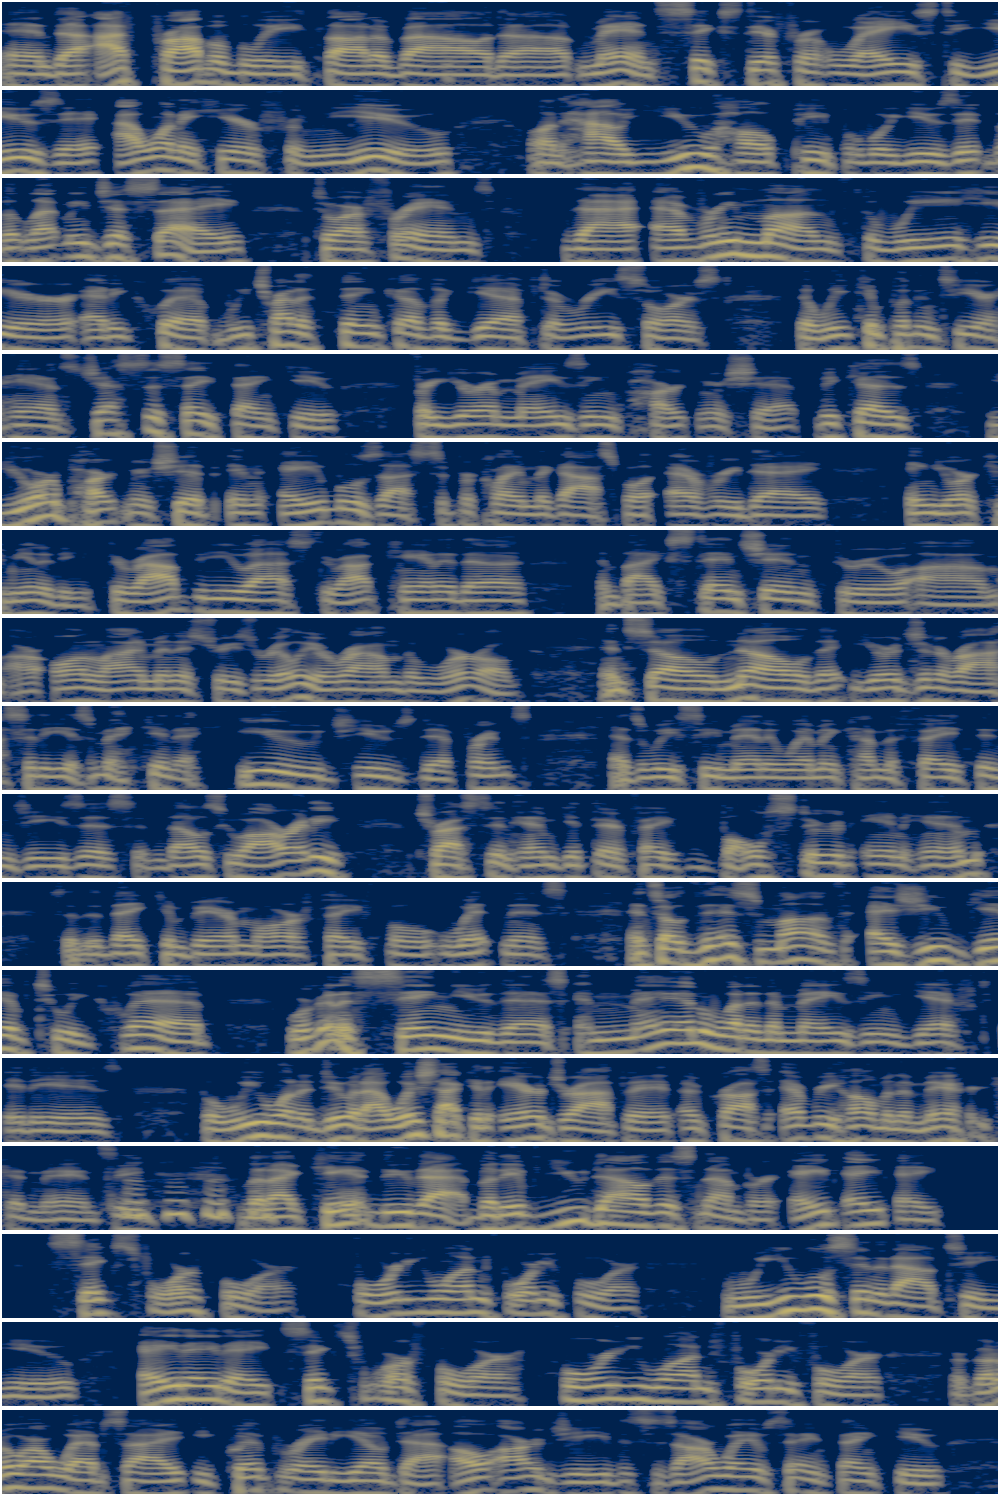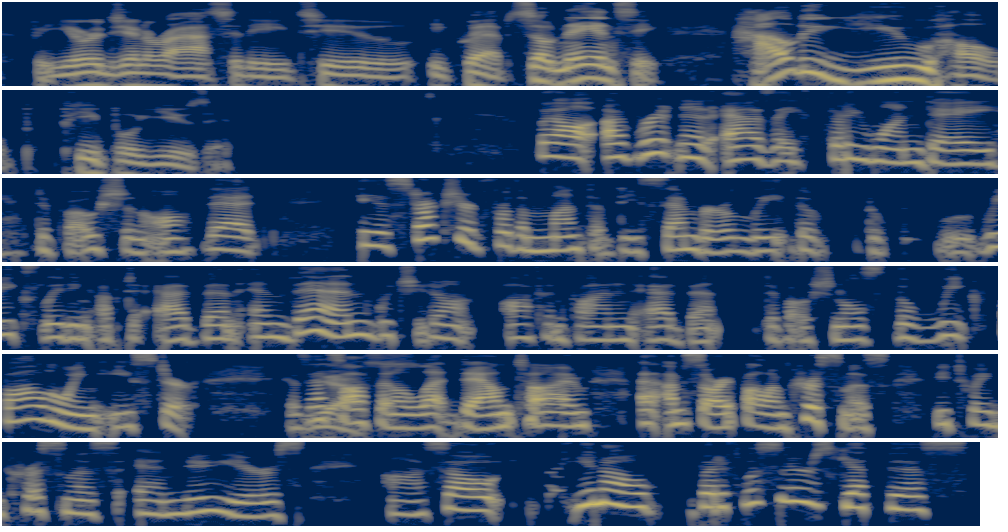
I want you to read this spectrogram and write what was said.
And uh, I've probably thought about, uh, man, six different ways to use it. I want to hear from you on how you hope people will use it. But let me just say to our friends, that every month we here at Equip, we try to think of a gift, a resource that we can put into your hands just to say thank you for your amazing partnership because your partnership enables us to proclaim the gospel every day in your community throughout the U.S., throughout Canada, and by extension through um, our online ministries really around the world. And so know that your generosity is making a huge, huge difference as we see men and women come to faith in Jesus and those who already trust in him get their faith bolstered in him so that they can bear more faithful witness. And so this month, as you give to equip, we're going to sing you this. And man, what an amazing gift it is but we want to do it. I wish I could airdrop it across every home in America, Nancy, but I can't do that. But if you dial this number, 888 644 4144, we will send it out to you. 888 644 4144 or go to our website, equipradio.org. This is our way of saying thank you for your generosity to Equip. So, Nancy, how do you hope people use it? Well, I've written it as a 31 day devotional that is structured for the month of December, the, the weeks leading up to Advent, and then, which you don't often find in Advent devotionals, the week following Easter, because that's yes. often a letdown time. Uh, I'm sorry, following Christmas, between Christmas and New Year's. Uh, so, you know, but if listeners get this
